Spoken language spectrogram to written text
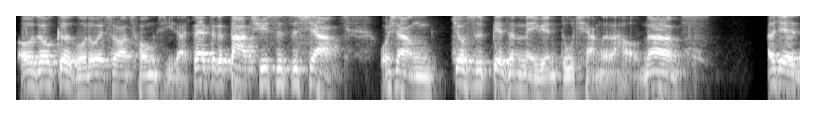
欧洲各国都会受到冲击的。在这个大趋势之下，我想就是变成美元独强了哈。那。而且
